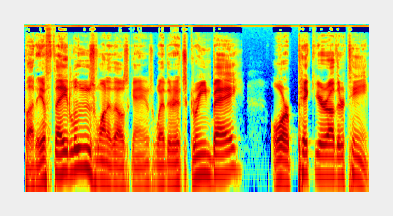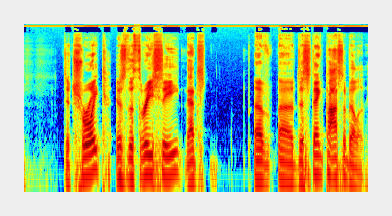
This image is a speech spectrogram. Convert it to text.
But if they lose one of those games, whether it's Green Bay or pick your other team, Detroit is the three seed. That's a, a distinct possibility.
